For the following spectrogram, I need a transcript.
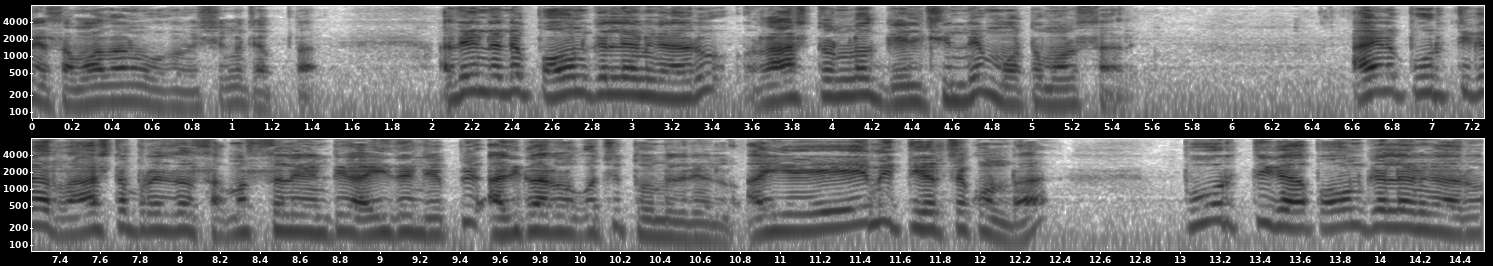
నేను సమాధానం ఒక విషయంగా చెప్తా. అదేంటంటే పవన్ కళ్యాణ్ గారు రాష్ట్రంలో గెలిచిందే మొట్టమొదటిసారి. ఆయన పూర్తిగా రాష్ట్ర ప్రజల సమస్యలు ఏంటి ఐదు అని చెప్పి అధికారంలోకి వచ్చి తొమ్మిది నెలలు. అవి ఏమీ తీర్చకుండా పూర్తిగా పవన్ కళ్యాణ్ గారు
